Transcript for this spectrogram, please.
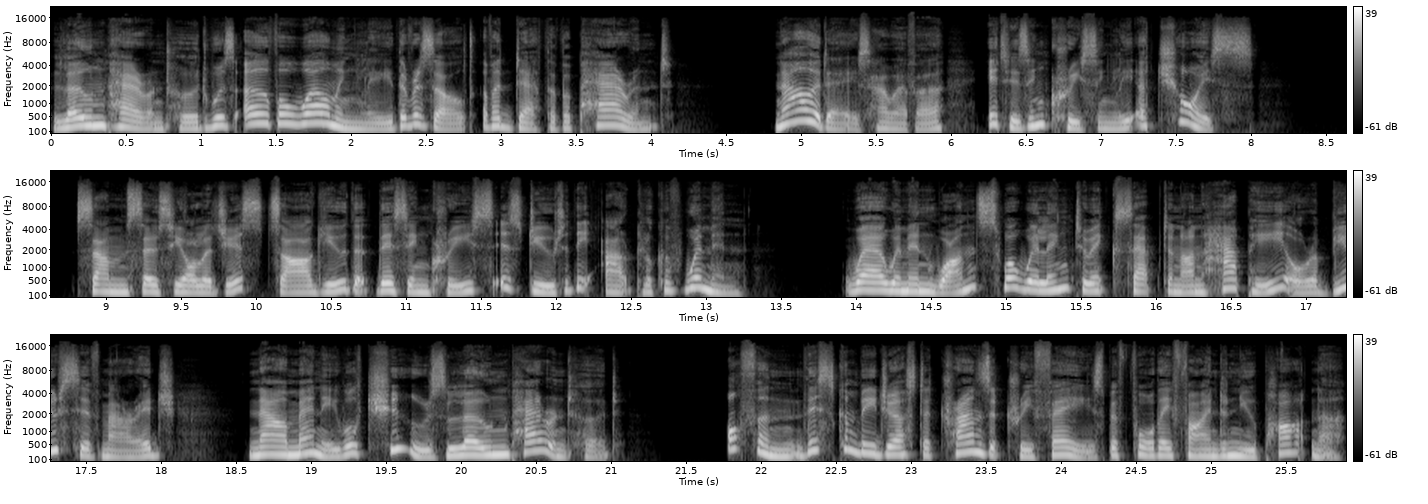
lone parenthood was overwhelmingly the result of a death of a parent. Nowadays, however, it is increasingly a choice. Some sociologists argue that this increase is due to the outlook of women. Where women once were willing to accept an unhappy or abusive marriage, now many will choose lone parenthood. Often, this can be just a transitory phase before they find a new partner.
